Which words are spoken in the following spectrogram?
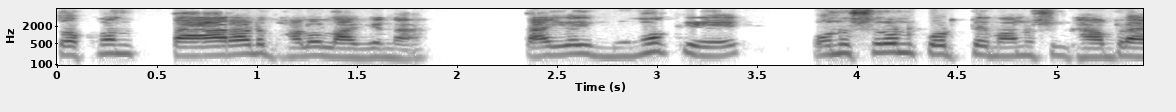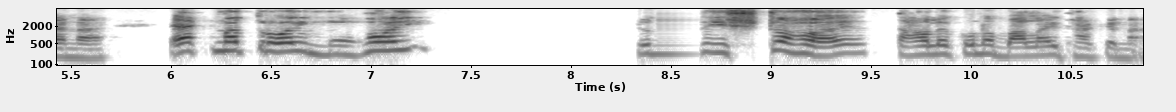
তখন তার আর ভালো লাগে না। তাই ওই মোহকে অনুসরণ করতে মানুষ ঘাবড়ায় না। একমাত্র ওই মোহই যদি ইষ্ট হয়, তাহলে কোনো বালাই থাকে না।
